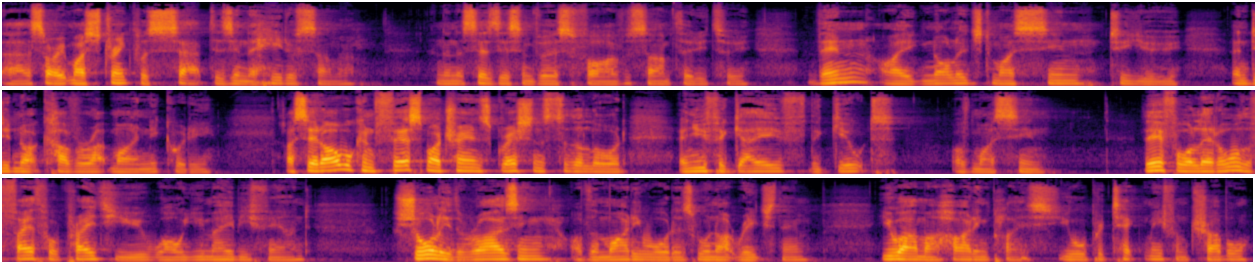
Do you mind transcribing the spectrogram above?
uh, sorry, my strength was sapped as in the heat of summer. And then it says this in verse 5 of Psalm 32 Then I acknowledged my sin to you and did not cover up my iniquity. I said, I will confess my transgressions to the Lord, and you forgave the guilt of my sin. Therefore, let all the faithful pray to you while you may be found. Surely the rising of the mighty waters will not reach them. You are my hiding place. You will protect me from trouble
